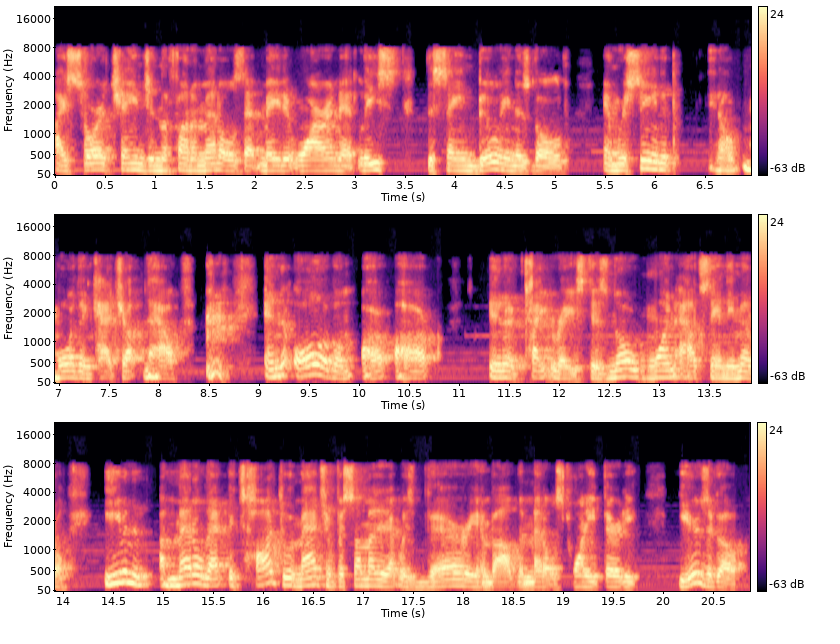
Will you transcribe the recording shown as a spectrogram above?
I saw a change in the fundamentals that made it warrant at least the same billion as gold. And we're seeing it you know, more than catch up now. and all of them are, are in a tight race. There's no one outstanding metal. Even a metal that it's hard to imagine for somebody that was very involved in metals 20, 30 years ago.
